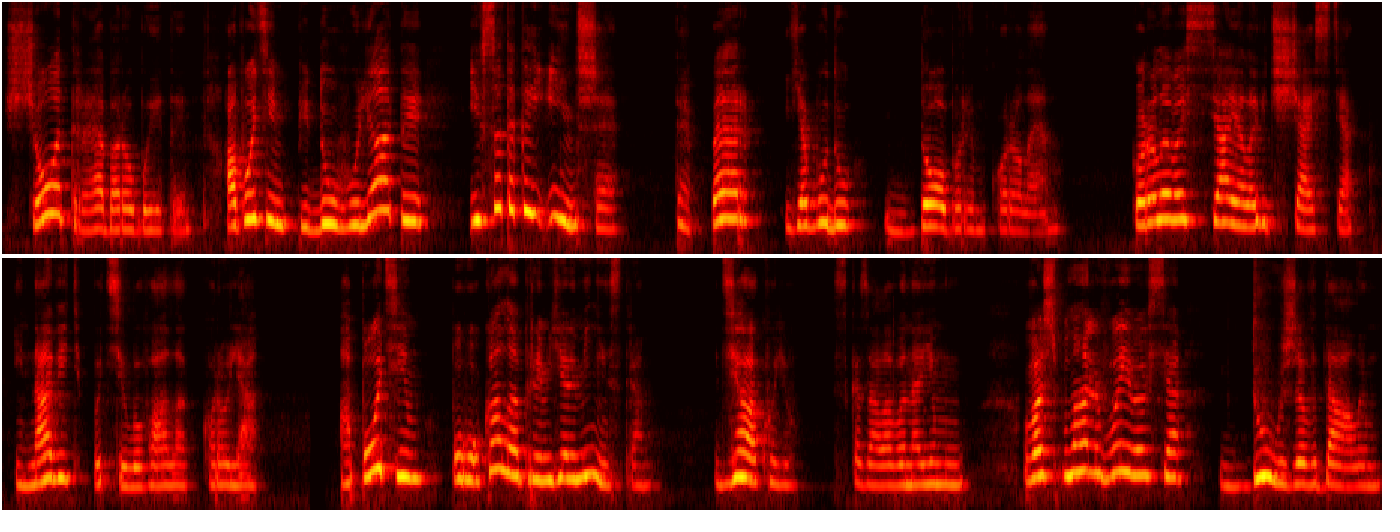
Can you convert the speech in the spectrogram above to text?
що треба робити. А потім піду гуляти і все таке інше. Тепер я буду добрим королем. Королева сяяла від щастя і навіть поцілувала короля. А потім погукала прем'єр-міністра. Дякую, сказала вона йому. Ваш план виявився дуже вдалим.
